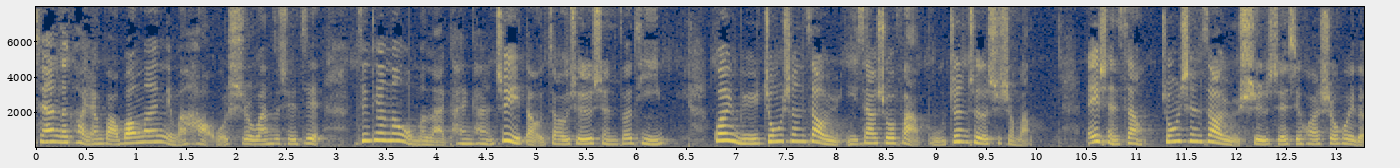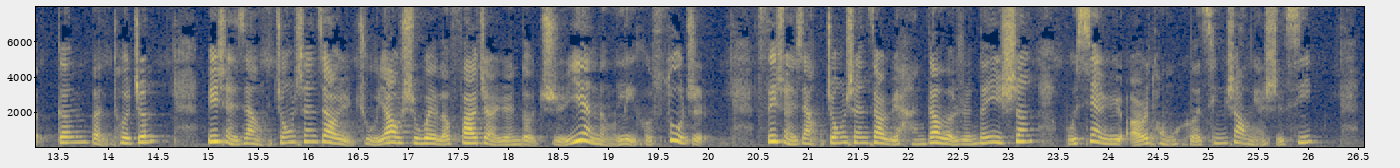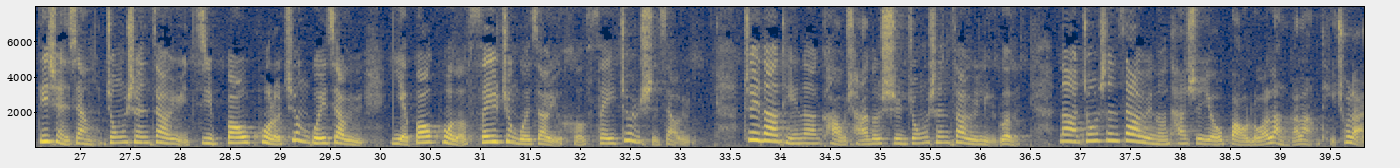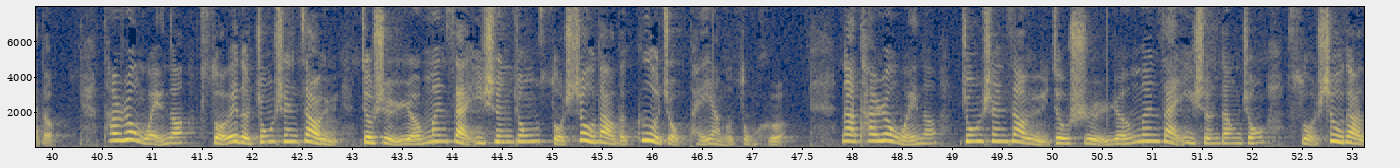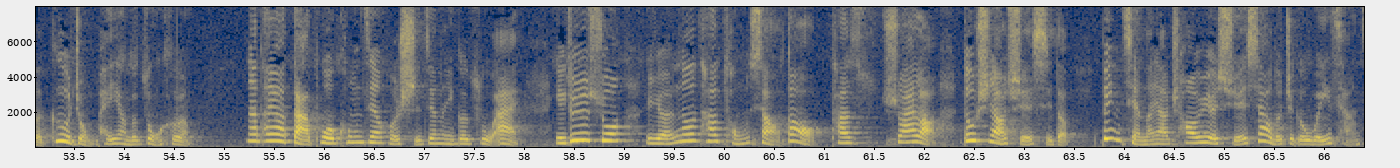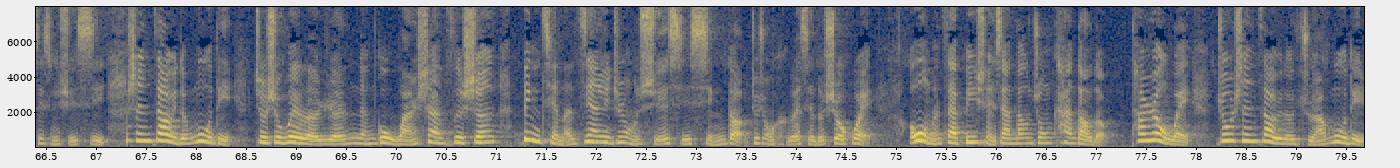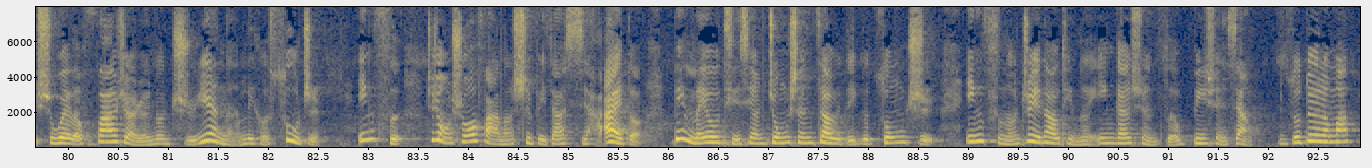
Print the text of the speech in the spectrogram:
亲爱的考研宝宝们，你们好，我是丸子学姐。今天呢，我们来看一看这一道教育学的选择题。关于终身教育，以下说法不正确的是什么？A 选项：终身教育是学习化社会的根本特征。B 选项：终身教育主要是为了发展人的职业能力和素质。C 选项：终身教育涵盖了人的一生，不限于儿童和青少年时期。D 选项，终身教育既包括了正规教育，也包括了非正规教育和非正式教育。这道题呢，考察的是终身教育理论。那终身教育呢，它是由保罗·朗格朗提出来的。他认为呢，所谓的终身教育，就是人们在一生中所受到的各种培养的总和。那他认为呢，终身教育就是人们在一生当中所受到的各种培养的总和。那他要打破空间和时间的一个阻碍，也就是说，人呢，他从小到他衰老都是要学习的，并且呢，要超越学校的这个围墙进行学习。终身教育的目的就是为了人能够完善自身，并且呢，建立这种学习型的这种和谐的社会。而我们在 B 选项当中看到的，他认为终身教育的主要目的是为了发展人的职业能力和素质。因此，这种说法呢是比较狭隘的，并没有体现终身教育的一个宗旨。因此呢，这道题呢应该选择 B 选项。你做对了吗？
